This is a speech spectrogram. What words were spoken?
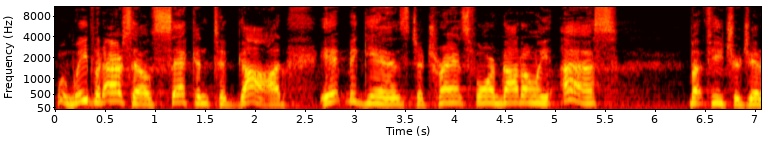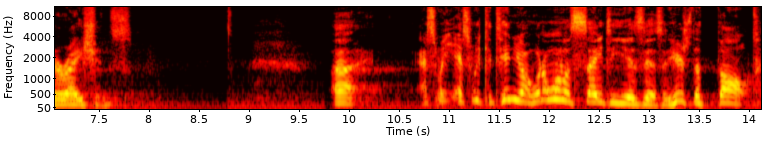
When we put ourselves second to God, it begins to transform not only us, but future generations. uh, as we as we continue on, what I want to say to you is this, and here's the thought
